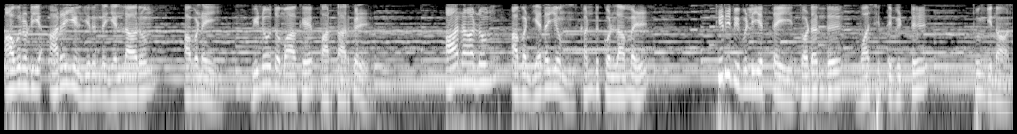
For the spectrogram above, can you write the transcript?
அவனுடைய அறையில் இருந்த எல்லாரும் அவனை வினோதமாக பார்த்தார்கள். ஆனாலும் அவன் எதையும் கண்டு கொள்ளாமல் திருவிவிலியத்தை தொடர்ந்து வாசித்துவிட்டு தூங்கினான்.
